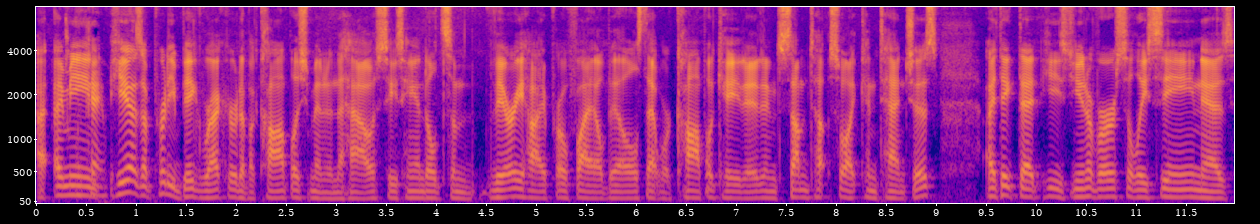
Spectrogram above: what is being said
I, mean, Okay. he has a pretty big record of accomplishment in the House. He's handled some very high-profile bills that were complicated and some t- somewhat contentious. I think that he's universally seen as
